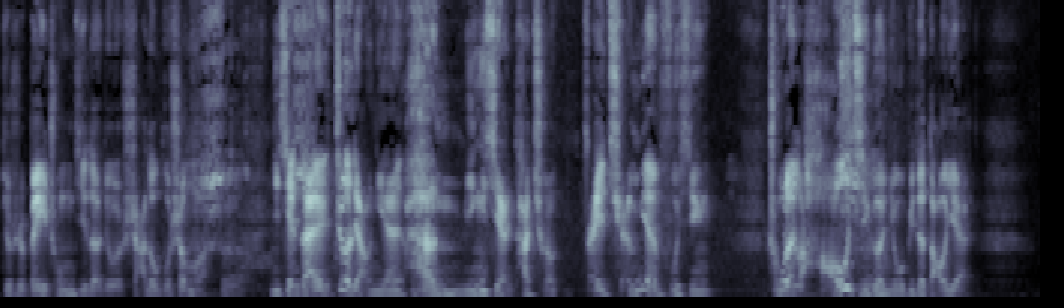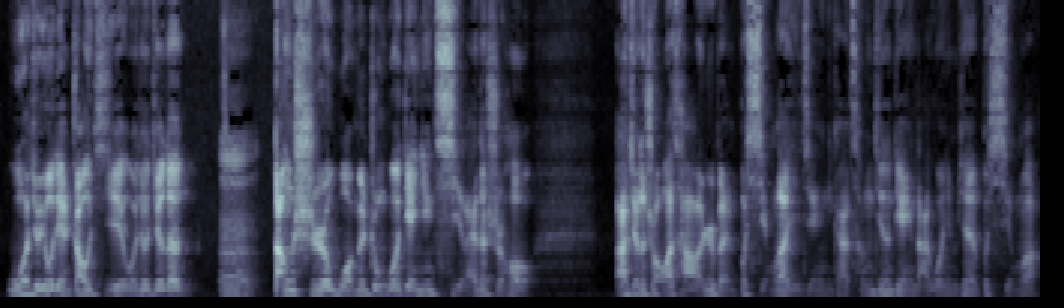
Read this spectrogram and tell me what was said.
就是被冲击的就啥都不剩了。是你现在这两年很明显，它全在全面复兴，出来了好几个牛逼的导演，我就有点着急，我就觉得嗯，当时我们中国电影起来的时候，啊，觉得说我操，日本不行了，已经，你看曾经的电影大国，你们现在不行了。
